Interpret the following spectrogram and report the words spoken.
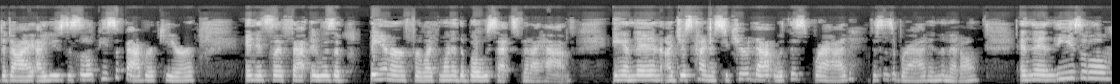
the die, I used this little piece of fabric here, and it's a fat. It was a banner for like one of the bow sets that I have. And then I just kind of secured that with this brad. This is a brad in the middle. And then these little,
